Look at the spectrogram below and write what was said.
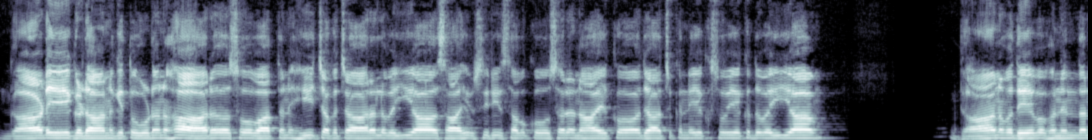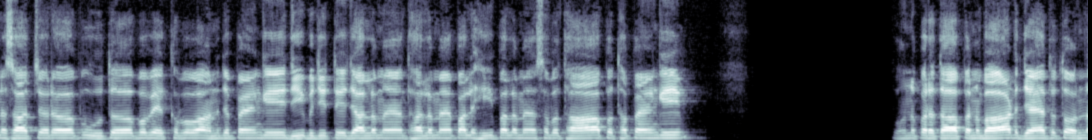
ਗਾੜੇ ਗੜਾਨ ਕੇ ਤੋੜਨ ਹਾਰ, ਸੋ ਵਾਤਨ ਹੀ ਚਕਚਾਰ ਲਵਈਆ। ਸਾਹਿਬ ਸ੍ਰੀ ਸਭ ਕੋ ਸਰਨਾਇਕ ਜਾਚਕ ਨੇਕ ਸੋ ਏਕ ਦਵਈਆ। ਦਾਨਵ ਦੇਵ ਫਨਿੰਦਨ ਸਾਚਰ, ਭੂਤ ਭਵਿਖ ਭਵਾਨ ਜਪੈਂਗੇ। ਜੀਵ ਜੀਤੇ ਜਲ ਮੈਂ, ਥਲ ਮੈਂ, ਪਲ ਹੀ ਪਲ ਮੈਂ, ਸਭ ਥਾਪ ਥਪੈਂਗੇ। ਪੁਨ ਪ੍ਰਤਾਪਨ ਬਾੜ ਜੈਤ ਧੁਨ,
